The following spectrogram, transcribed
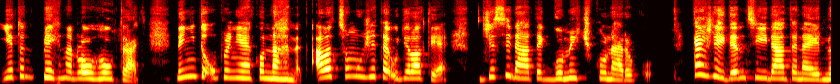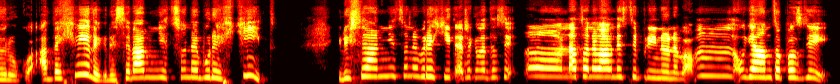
je to běh na dlouhou trať. Není to úplně jako nahned, ale co můžete udělat je, že si dáte gumičku na ruku. Každý den si ji dáte na jednu ruku a ve chvíli, kdy se vám něco nebude chtít, když se vám něco nebude chtít a řeknete si, mm, na to nemám disciplínu nebo mm, udělám to později,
